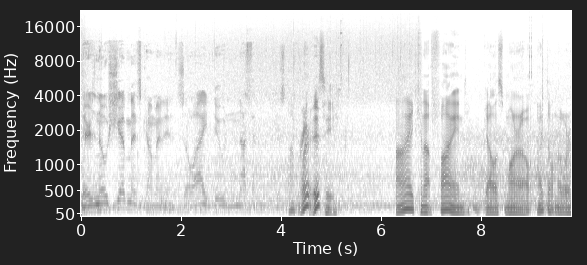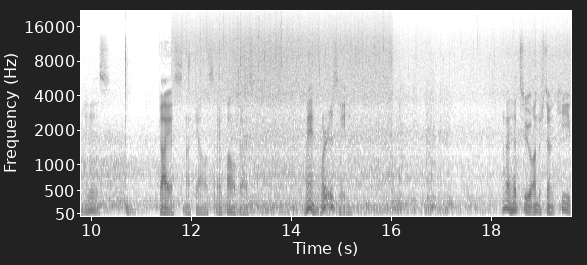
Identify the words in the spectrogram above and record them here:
There's no shipments coming in, so I do nothing. Uh, where is he? I cannot find Gallus Maro. I don't know where he is. Gaius, not Gallus. I apologize. Man, where is he? I'm gonna head to Understone Keep.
